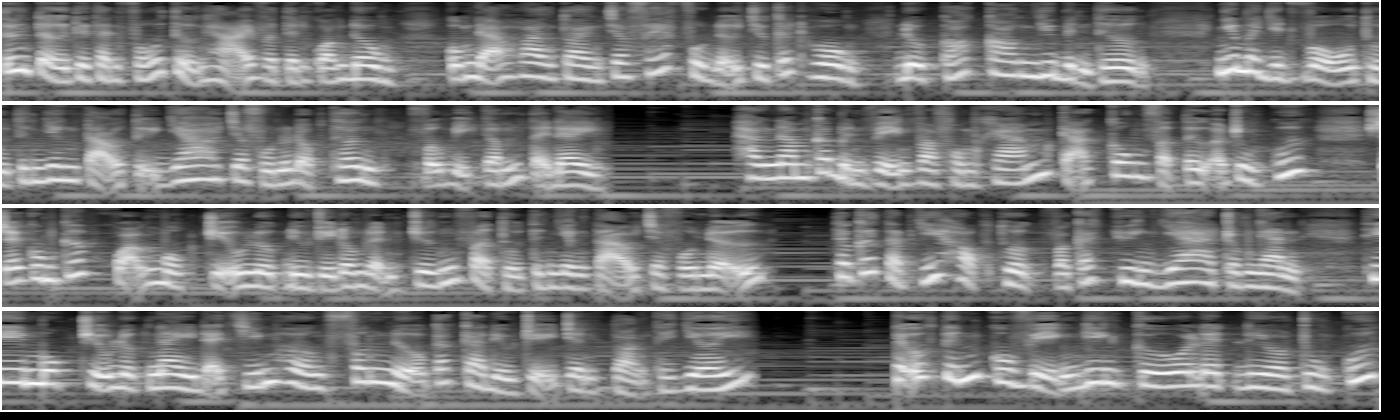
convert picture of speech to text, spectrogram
Tương tự thì thành phố Thượng Hải và tỉnh Quảng Đông cũng đã hoàn toàn cho phép phụ nữ chưa kết hôn được có con như bình thường, nhưng mà dịch vụ thụ tinh nhân tạo tự do cho phụ nữ độc thân vẫn bị cấm tại đây. Hàng năm, các bệnh viện và phòng khám cả công và tư ở Trung Quốc sẽ cung cấp khoảng 1 triệu lượt điều trị đông lạnh trứng và thụ tinh nhân tạo cho phụ nữ. Theo các tạp chí học thuật và các chuyên gia trong ngành, thì một triệu lượt này đã chiếm hơn phân nửa các ca điều trị trên toàn thế giới. Theo ước tính của Viện Nghiên cứu Letlio Trung Quốc,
